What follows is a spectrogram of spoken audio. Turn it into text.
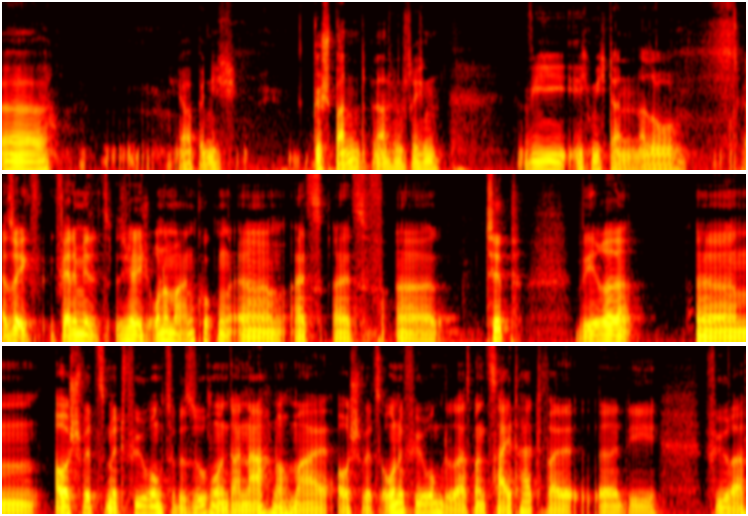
äh, ja, bin ich gespannt, in Anführungsstrichen, wie ich mich dann, also. Also ich, ich werde mir das sicherlich auch nochmal angucken. Äh, als als äh, Tipp wäre ähm, Auschwitz mit Führung zu besuchen und danach nochmal Auschwitz ohne Führung, sodass man Zeit hat, weil äh, die Führer,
